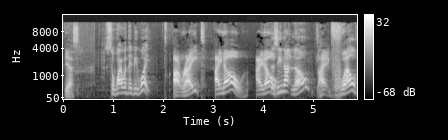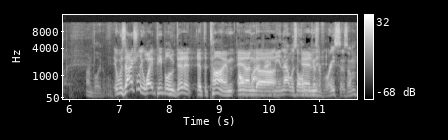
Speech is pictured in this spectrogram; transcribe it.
Yes. So why would they be white? Uh, right? I know. I know. Does he not know? I, well, Unbelievable. it was actually white people who did it at the time, and Oh, but, uh, I mean, that was only and- because of racism.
